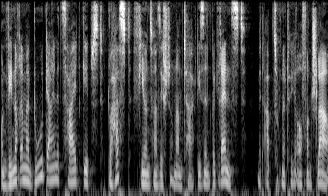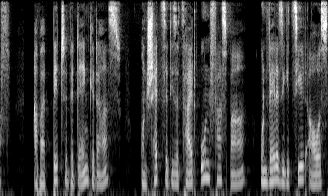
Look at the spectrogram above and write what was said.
Und wen auch immer du deine Zeit gibst, du hast 24 Stunden am Tag, die sind begrenzt, mit Abzug natürlich auch von Schlaf. Aber bitte bedenke das und schätze diese Zeit unfassbar und wähle sie gezielt aus,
